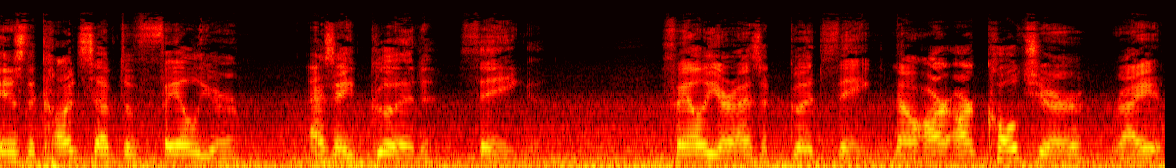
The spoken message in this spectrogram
is the concept of failure as a good thing. Failure as a good thing. Now, our, our culture, right,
